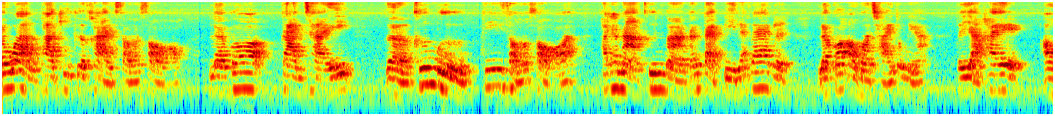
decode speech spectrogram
ระหว่างภาคีเครือข่ายสสแล้วก็การใช้เครื่องมือที่สสอพัฒนาขึ้นมาตั้งแต่ปีแรก ๆเลย แล้วก็เอามาใช้ตรงนี้แต่อยากให้ เอา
